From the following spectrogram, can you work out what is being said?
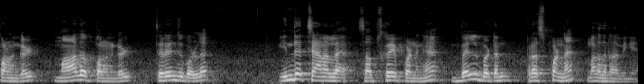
பலன்கள் மாத பலன்கள் தெரிஞ்சு கொள்ள இந்த சேனலை சப்ஸ்கிரைப் பண்ணுங்கள் பெல் பட்டன் ப்ரெஸ் பண்ண மறந்துடாதீங்க.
